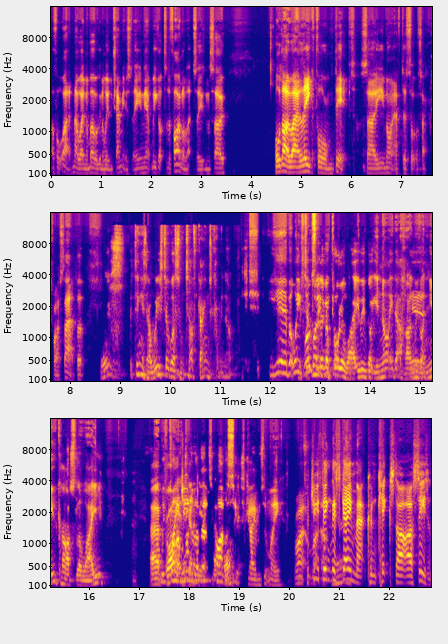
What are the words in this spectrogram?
I thought, well, no way in the world we're going to win the Champions League, and yet we got to the final that season. So Although our league form dipped, so you might have to sort of sacrifice that. But the thing is, though, we've still got some tough games coming up. Yeah, but we've, we've still got Liverpool got... away. We've got United at home. Yeah. We've got Newcastle away. Uh, We've Brighton's got about five or six games, haven't we? Right. But do you think this game, Matt, can kickstart our season?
